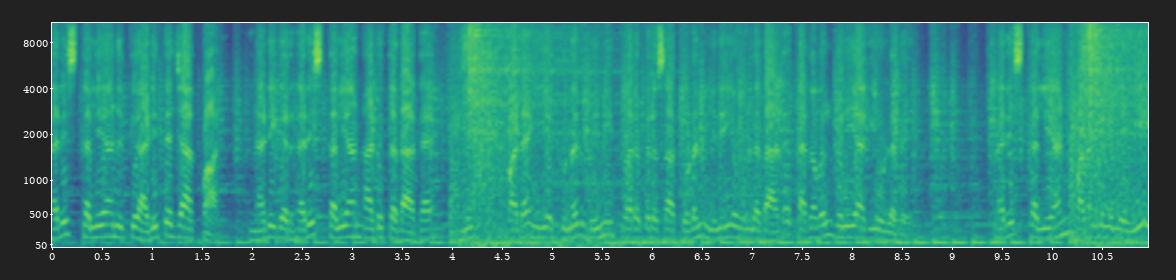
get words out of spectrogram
ஹரிஸ் கல்யாணுக்கு அடித்த ஜாக்பாட் நடிகர் ஹரிஸ் கல்யாண் அடுத்ததாக பட இயக்குனர் வினீத் வரபிரசாத்துடன் இணைய உள்ளதாக தகவல் வெளியாகியுள்ளது. ஹரிஸ் கல்யாண் படங்களிலேயே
